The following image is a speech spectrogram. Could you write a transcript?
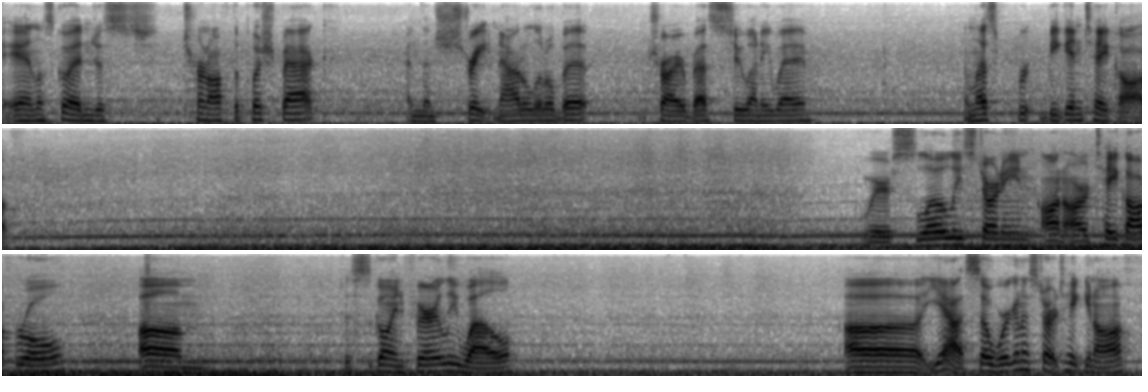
And let's go ahead and just turn off the pushback and then straighten out a little bit. Try our best to anyway. And let's begin takeoff. We're slowly starting on our takeoff roll. Um, this is going fairly well. Uh, yeah, so we're gonna start taking off,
